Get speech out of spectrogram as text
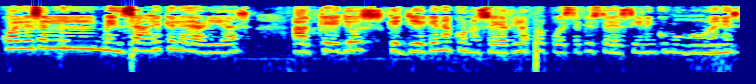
¿cuál es el mensaje que le darías a aquellos que lleguen a conocer la propuesta que ustedes tienen como jóvenes,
